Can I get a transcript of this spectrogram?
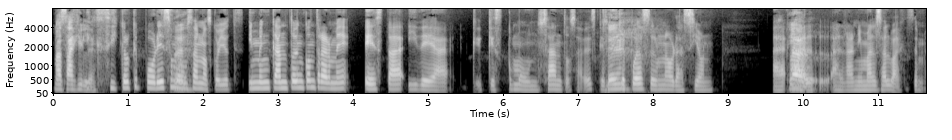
Más y ágiles. Sí, creo que por eso me gustan los coyotes. Y me encantó encontrarme esta idea que, que es como un santo, ¿sabes? Que, que puede hacer una oración a- Claro. al, al animal salvaje. Se me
